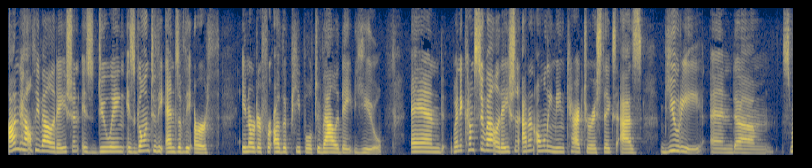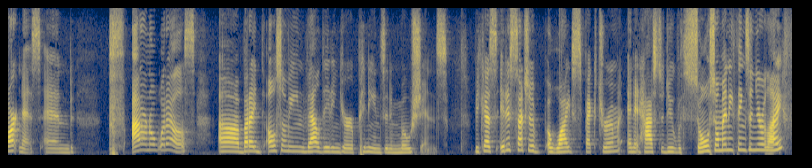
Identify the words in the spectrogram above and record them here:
Unhealthy validation is doing is going to the ends of the earth in order for other people to validate you. And when it comes to validation, I don't only mean characteristics as beauty and um, smartness and pff, I don't know what else, uh, but I also mean validating your opinions and emotions because it is such a, a wide spectrum and it has to do with so so many things in your life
